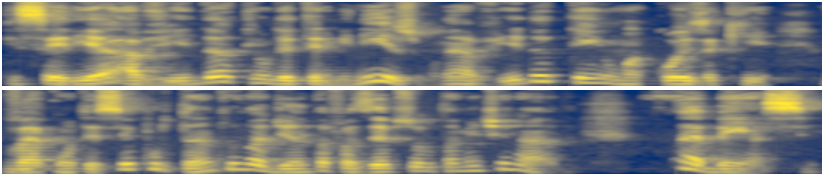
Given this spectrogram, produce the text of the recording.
que seria a vida tem um determinismo, né? a vida tem uma coisa que vai acontecer, portanto não adianta fazer absolutamente nada. Não é bem assim,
